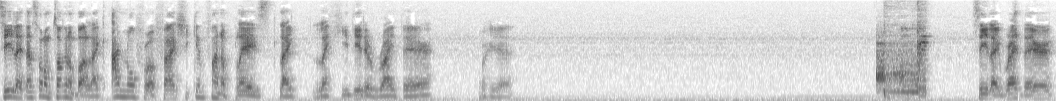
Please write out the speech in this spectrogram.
See, like that's what I'm talking about. Like I know for a fact she can find a place like like he did it right there. Where he at? See, like right there,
